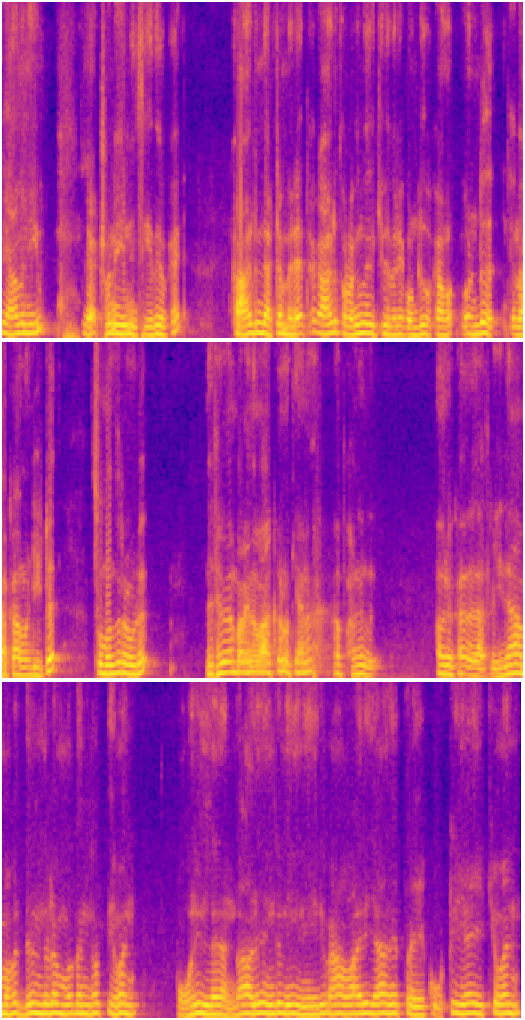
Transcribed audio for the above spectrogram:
രാമനെയും ലക്ഷ്മണനെയും സീതയൊക്കെ കാടിന്റെ അറ്റം വരെ കാട് തുടങ്ങുന്നതിൽ വരെ കൊണ്ടുവെക്കാൻ കൊണ്ട് ചെന്നാക്കാൻ വേണ്ടിയിട്ട് സുമന്ത്രനോട് ദശരഥൻ പറയുന്ന വാക്കുകളൊക്കെയാണ് പറഞ്ഞത്. അവരൊക്കെ ശ്രീരാമഭദ്രൻ ശ്രീരാമഭദ്രൻ മൃതൻ സത്യവൻ പോരില്ല. രണ്ടാളിനെങ്കിൽ നീ നേരിവാരി ഞാൻ എത്രയെ കൂട്ടിയയക്കുവൻ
